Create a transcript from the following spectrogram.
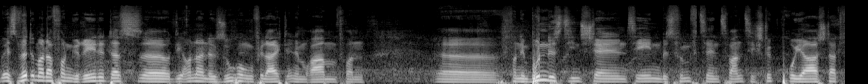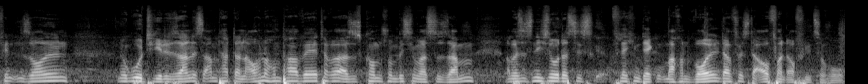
es wird immer davon geredet, dass äh, die Online-Durchsuchungen vielleicht in dem Rahmen von, äh, von den Bundesdienststellen 10 bis 15, 20 Stück pro Jahr stattfinden sollen. Na gut, jedes Landesamt hat dann auch noch ein paar weitere, also es kommt schon ein bisschen was zusammen. Aber es ist nicht so, dass sie es flächendeckend machen wollen, dafür ist der Aufwand auch viel zu hoch.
